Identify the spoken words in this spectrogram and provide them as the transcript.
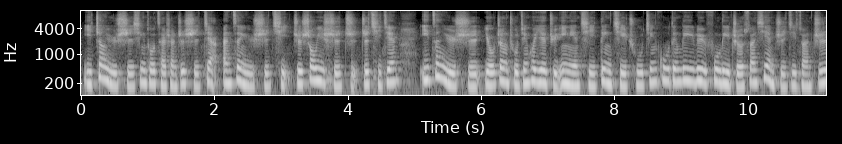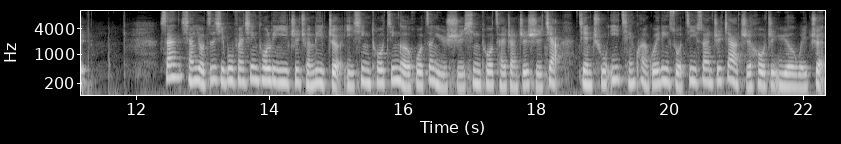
以赠与时信托财产之实价按赠与时起至受益时止之期间，依赠与时邮政储金会业局一年期定期储金固定利率复利折算现值计算之。三、享有孳息部分信托利益之权利者，以信托金额或赠与时信托财产之实价减除依前款规定所计算之价值后之余额为准。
